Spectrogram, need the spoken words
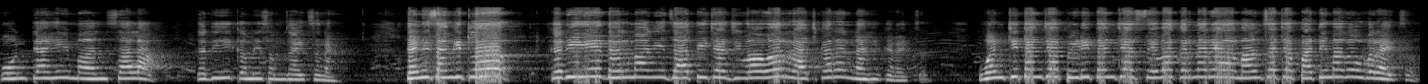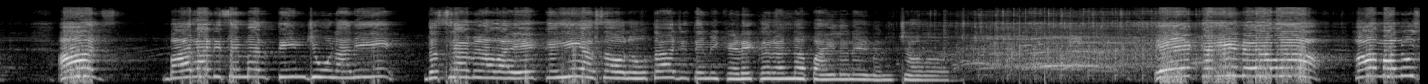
कोणत्याही माणसाला कधीही कमी समजायचं नाही. त्यांनी सांगितलं कधीही धर्म आणि जातीच्या जीवावर राजकारण नाही करायचं. वंचितांच्या पीडितांच्या सेवा करणाऱ्या माणसाच्या पाठीमागं उभं राहायचं. आज बारा डिसेंबर तीन जून आणि दसरा मेळावा एकही असा नव्हता जिथे मी खेडेकरांना पाहिलं नाही मंचावर. एकही मेळावा हा माणूस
